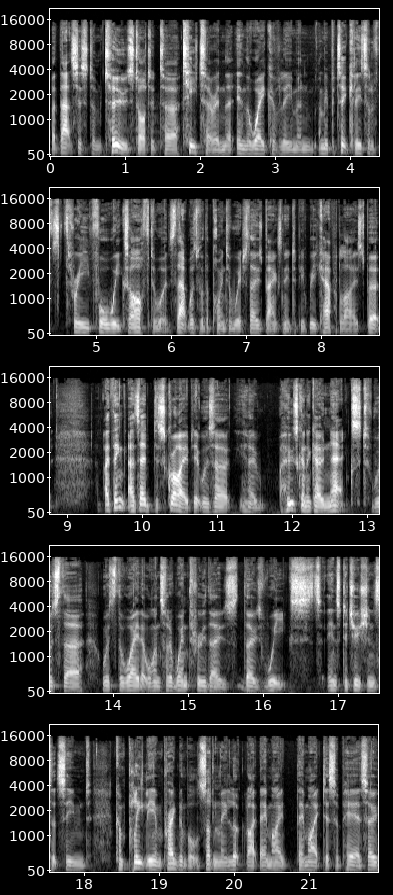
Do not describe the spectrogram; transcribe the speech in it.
But that system too started to teeter in the in the wake of Lehman. I mean, particularly sort of three, four weeks afterwards. That was the point at which those banks need to be recapitalized. But I think, as Ed described, it was a you know who's going to go next was the was the way that one sort of went through those those weeks. Institutions that seemed completely impregnable suddenly looked like they might they might disappear. So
